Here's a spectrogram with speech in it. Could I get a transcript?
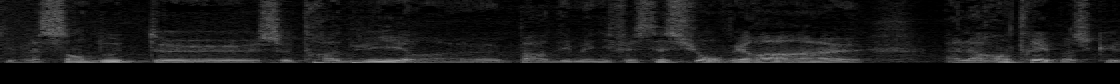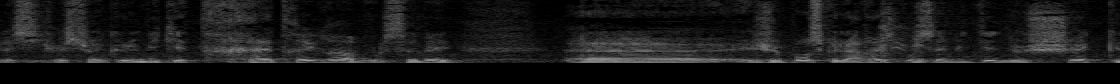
qui va sans doute euh, se traduire euh, par des manifestations. On verra hein, à la rentrée, parce que la situation économique est très très grave, vous le savez. Euh, je pense que la responsabilité de chaque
